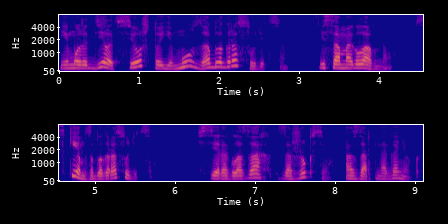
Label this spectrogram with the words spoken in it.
и может делать все, что ему заблагорассудится. И самое главное, с кем заблагорассудится. В серых глазах зажегся азартный огонек.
